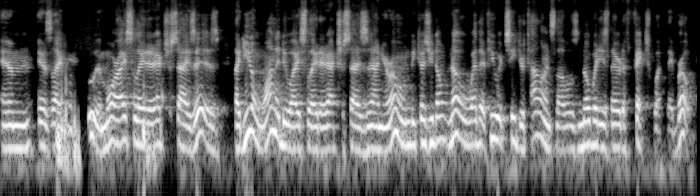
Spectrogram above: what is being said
and it was like, ooh, the more isolated exercise is, like you don't want to do isolated exercises on your own because you don't know whether if you exceed your tolerance levels, nobody's there to fix what they broke.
